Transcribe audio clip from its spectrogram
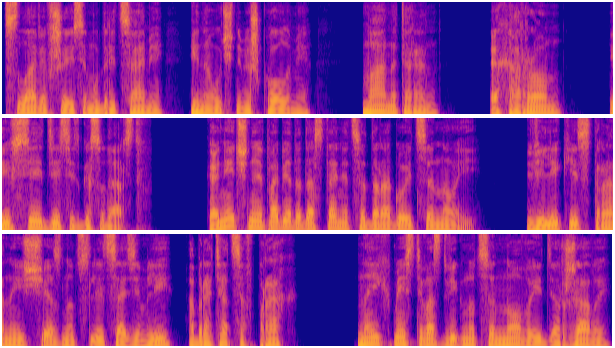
славившаяся мудрецами и научными школами, Манетерен, Эхарон и все десять государств. Конечная победа достанется дорогой ценой. Великие страны исчезнут с лица земли, обратятся в прах, на их месте воздвигнутся новые державы,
